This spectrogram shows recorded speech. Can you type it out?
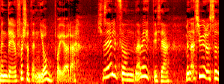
Men det er jo fortsatt en jobb å gjøre. Så det er litt sånn, Jeg vet ikke. Men jeg tror også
